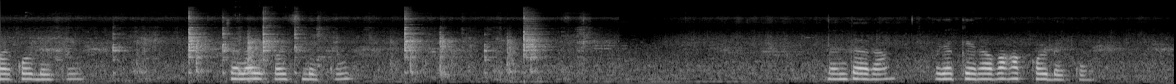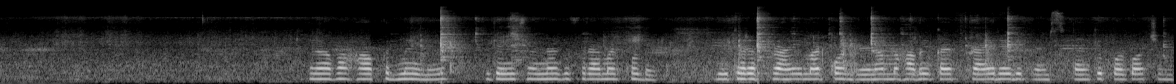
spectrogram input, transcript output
ಮಾಡ್ಕೊಳ್ಬೇಕು. ಚೆನ್ನಾಗಿ ಕಲಿಸ್ಬೇಕು. ನಂತರ ಇದಕ್ಕೆ ರವೆ ಹಾಕ್ಕೊಳ್ಬೇಕು. ರವೆ ಹಾಕಿದ್ಮೇಲೆ ಇದನ್ನು ಚೆನ್ನಾಗಿ ಫ್ರೈ ಮಾಡ್ಕೊಳ್ಬೇಕು. ಈ ಥರ ಫ್ರೈ ಮಾಡಿಕೊಂಡ್ರೆ ನಮ್ಮ ಹಾಗಲಕಾಯಿ fry ready friends thank you for watching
